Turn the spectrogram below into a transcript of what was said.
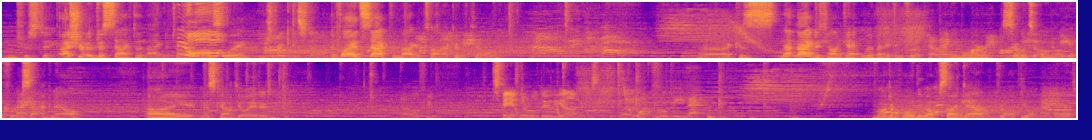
It's a hit. Interesting. I should have just sacked the Magneton, No! honestly. He's freaking stuck. If I had sacked the Magneton, I could have killed. Now it goes. Because Uh, that Magneton can't live anything for a pair anymore, so it's only good for a sack now. I miscalculated. Now if you, Stantler will do the honors if you let him. What will be next? I'm going to hold you upside down and drop you on your head.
